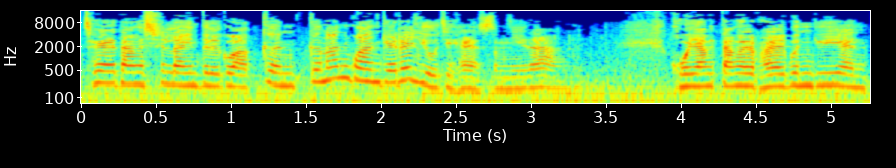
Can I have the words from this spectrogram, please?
제당 신라인들과 끈끈한 관계를 유지했습니다. 고향 땅을 밟은 뒤엔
